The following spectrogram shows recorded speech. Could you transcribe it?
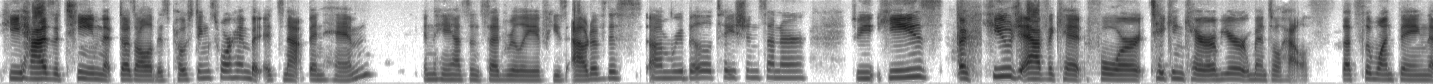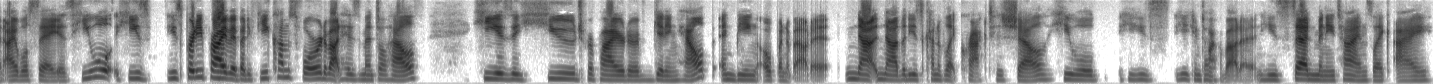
he has a team that does all of his postings for him but it's not been him. And he hasn't said really if he's out of this um, rehabilitation center. So he, he's a huge advocate for taking care of your mental health. That's the one thing that i will say is he will he's he's pretty private but if he comes forward about his mental health he is a huge proprietor of getting help and being open about it. Now, now that he's kind of like cracked his shell, he will he's he can talk about it. And he's said many times, like, I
